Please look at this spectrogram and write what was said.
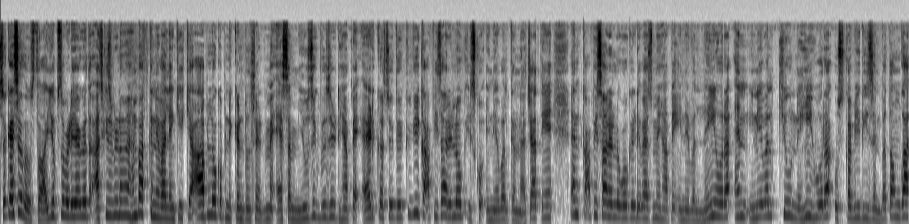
सो so, कैसे दोस्तों? आई से बढ़िया तो आज की इस वीडियो में हम बात करने वाले हैं कि क्या आप लोग अपने कंट्रोल सेंटर में ऐसा म्यूज़िक विज़िट यहाँ पे ऐड कर सकते हो? क्योंकि काफ़ी सारे लोग इसको इनेबल करना चाहते हैं एंड काफ़ी सारे लोगों के डिवाइस में यहाँ पे इनेबल नहीं हो रहा एंड इनेबल क्यों नहीं हो रहा उसका भी रीज़न बताऊँगा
